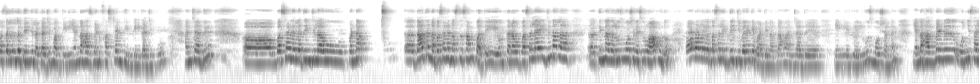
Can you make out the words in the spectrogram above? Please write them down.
ಬಸಳೆಲ್ಲ ತಿಂಜಿಲ್ಲ ಕಜಿ ಮಂತೀನಿ ಎನ್ನ ಹಸ್ಬೆಂಡ್ ಫಸ್ಟ್ ಟೈಮ್ ತಿಂತೀನಿ ಕಜಿಪು. ಅಂಚದು ಬಸಳೆಲ್ಲ ತಿಂಜಿಲ್ಲ ಅವು ಪಂಡ ದಾದನ ಬಸಳೆ ಮಸ್ತ್ ಸಂಪತಿ ಒಂಥರ ಬಸಳೆ ಇದನ್ನೆಲ್ಲ ತಿನ್ನಾಗ ಲೂಸ್ ಮೋಷನ್ ಶುರು ಆಪುಂಡು ಎರಡಲ್ಲ ಬಸಳೆಗೆ ದೆಂಜಿ ಬೆರಕೆ ಪಾಡ್ದಿನತ್ತ ಅಂಜಾದ್ ಎಂಗ್ಲಿಗೆ ಲೂಸ್ ಮೋಷನ್ ಎನ್ನ ಹಸ್ಬೆಂಡ್ ಒಂಜಿ ಸಲ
